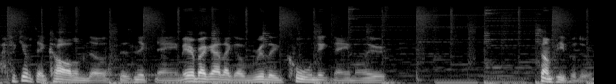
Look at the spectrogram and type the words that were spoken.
I forget what they call him though. His nickname. Everybody got like a really cool nickname on here. Some people do.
